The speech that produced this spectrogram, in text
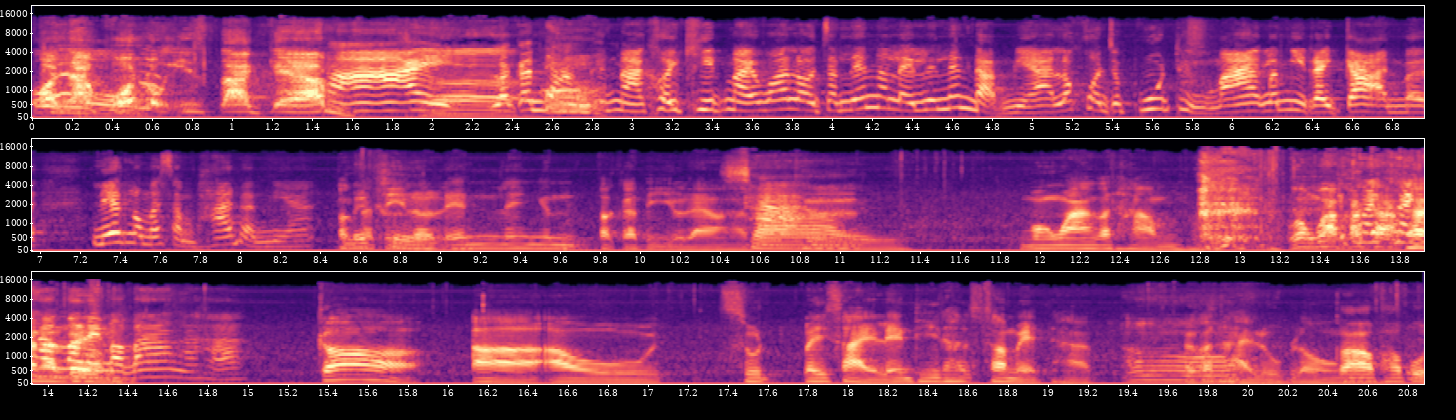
อ๋อนางโพสต์ลงอินสตาแกรม ใช่ แล้วก็ดังขึ้นมาเคยคิดไหมว่าเราจะเล่นอะไรเล่นๆแบบเนี้ยแล้วคนจะพูดถึงมากแล้วมีรายการมาเรียกเรามาสัมภาษณ์แบบเนี้ยปกติเราเล่นเล่นกันปกติอยู่แล้วครัใช่ว่างๆก็ทำว่างๆก็เคยเคยทำทำอะไรมาบ้างอะคะ ก็เอ่อเอา ชุดไปใส่เล่นที่เสม็ดครับ อ๋อ แล้วก็ถ่ายรูปลงก็เอาผ้าปู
